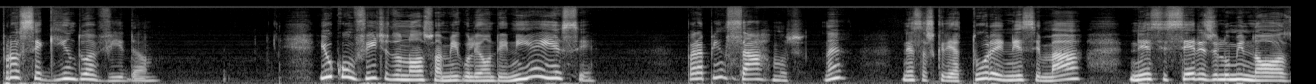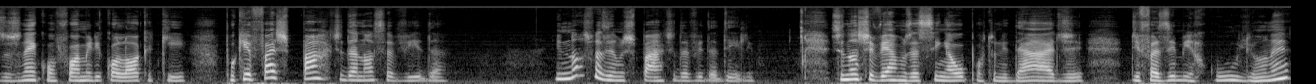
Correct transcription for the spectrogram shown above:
prosseguindo a vida. E o convite do nosso amigo Leão Denis é esse, para pensarmos, né? Nessas criaturas e nesse mar, nesses seres luminosos, né? Conforme ele coloca aqui, porque faz parte da nossa vida e nós fazemos parte da vida dele. Se nós tivermos assim a oportunidade de fazer mergulho, né?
